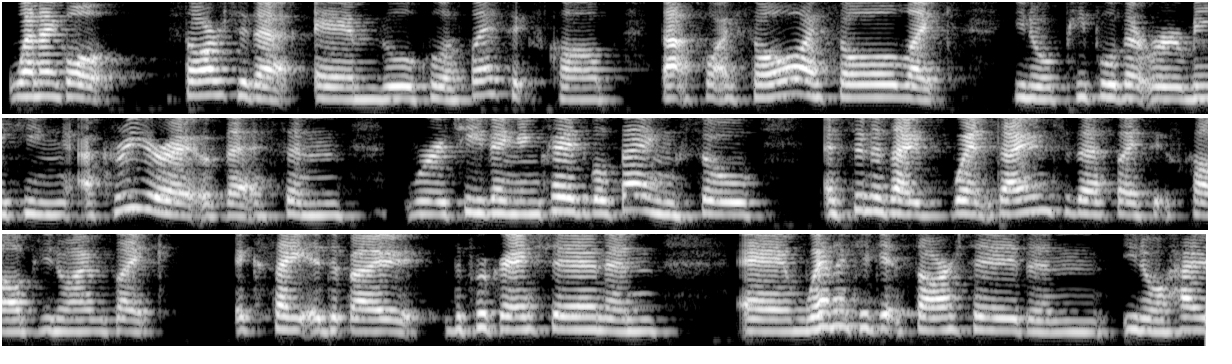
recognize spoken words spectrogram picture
when I got started at um, the local athletics club, that's what I saw. I saw like, you know, people that were making a career out of this and were achieving incredible things. So as soon as I went down to the athletics club, you know, I was like excited about the progression and um, when I could get started and, you know, how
